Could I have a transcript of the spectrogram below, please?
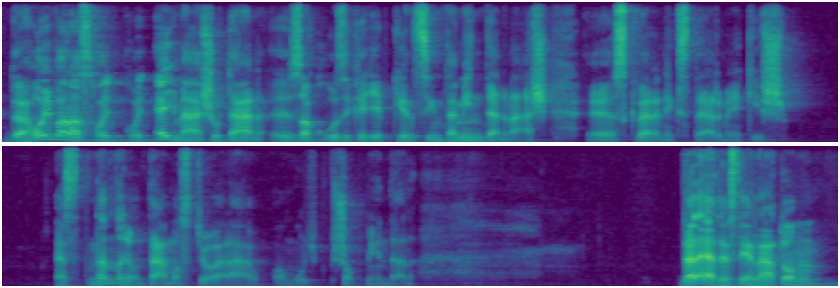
De hogy van az, hogy, hogy egymás után zakózik egyébként szinte minden más Square Enix termék is? Ezt nem nagyon támasztja el amúgy sok minden. De lehet, hogy ezt én látom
